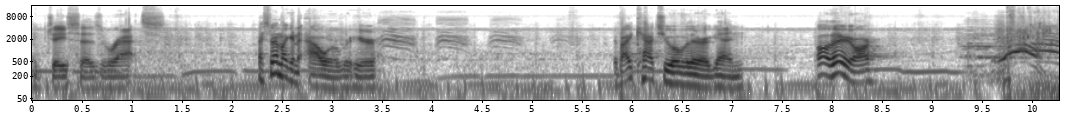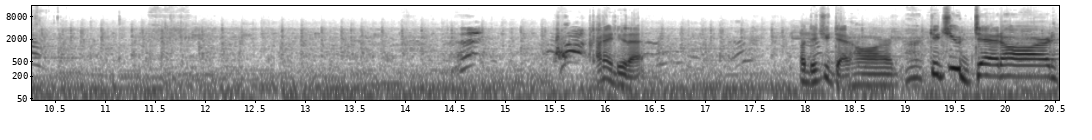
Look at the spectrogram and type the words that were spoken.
Like Jay says, rats. I spent like an hour over here. If I catch you over there again... Oh, there you are. Did I do that? Oh, did you dead hard? Did you dead hard?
